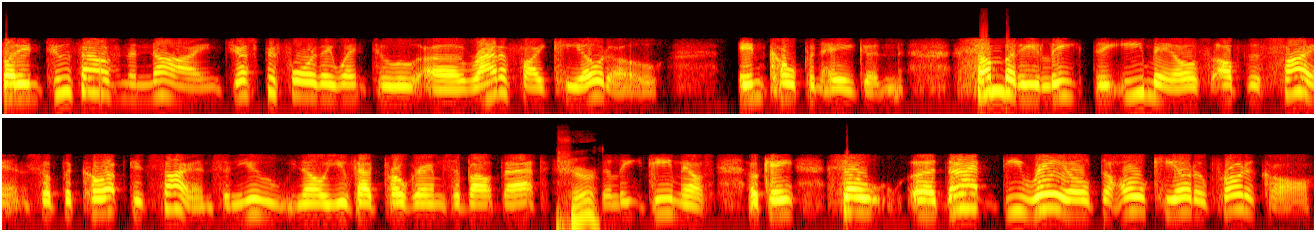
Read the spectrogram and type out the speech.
But in 2009, just before they went to uh, ratify Kyoto in Copenhagen, somebody leaked the emails of the science, of the corrupted science. And you, you know, you've had programs about that. Sure. The leaked emails. Okay. So uh, that derailed the whole Kyoto Protocol.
